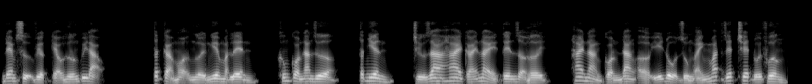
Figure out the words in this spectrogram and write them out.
đem sự việc kéo hướng quỹ đạo. Tất cả mọi người nghiêm mặt lên, không còn ăn dưa, tất nhiên, trừ ra hai cái này tên dở hơi, hai nàng còn đang ở ý đồ dùng ánh mắt giết chết đối phương.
